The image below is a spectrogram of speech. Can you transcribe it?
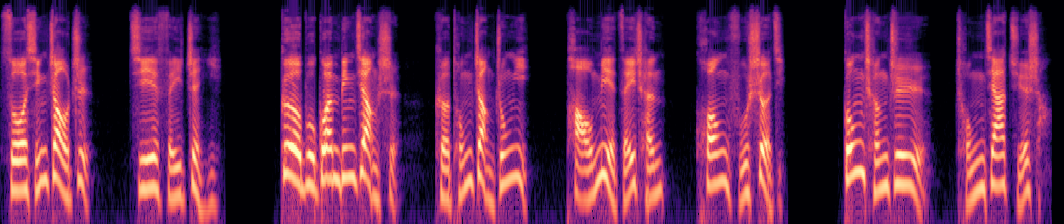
所行诏制，皆非朕意。各部官兵将士可同仗忠义，讨灭贼臣，匡扶社稷。攻城之日，重加爵赏。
